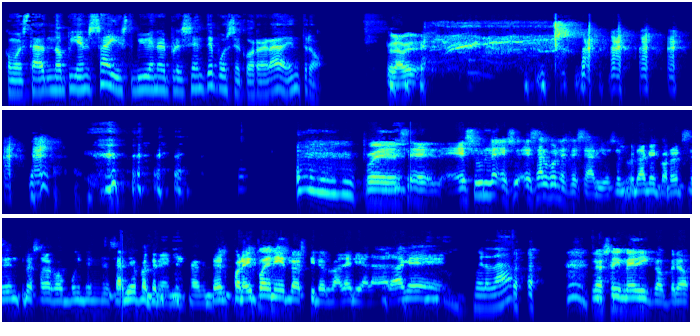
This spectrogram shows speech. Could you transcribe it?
como está, no piensa y vive en el presente, pues se correrá adentro. Pero a ver. Pues eh, es, un, es, es, algo necesario. Es verdad que correrse dentro es algo muy necesario para tener hijos. Entonces, por ahí pueden ir los tiros, Valeria. La verdad que ¿Verdad? no soy médico, pero,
